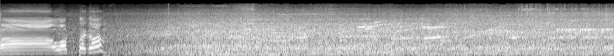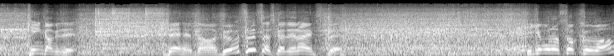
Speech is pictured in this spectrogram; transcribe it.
あー終わったか？金閣寺。出へんな偶数者しか出ないっす。ね生き物ストックは？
